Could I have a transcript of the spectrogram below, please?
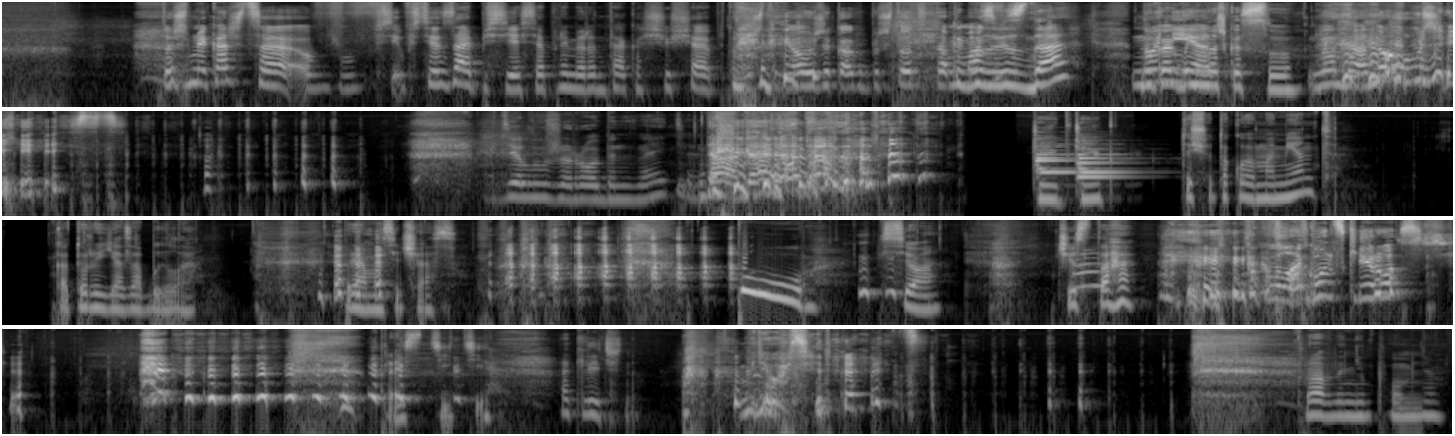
Потому что, мне кажется, все, все записи я себя примерно так ощущаю, потому что я уже как бы что-то там Как бы могу- звезда, Но ну как бы немножко су. Ну да, но уже есть. Где лужа Робин, знаете? Да, да, да, да. Это еще такой момент, который я забыла прямо сейчас. Все. Чиста. Как волоконский рост. Простите. Отлично. Мне очень нравится. Правда не помню.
